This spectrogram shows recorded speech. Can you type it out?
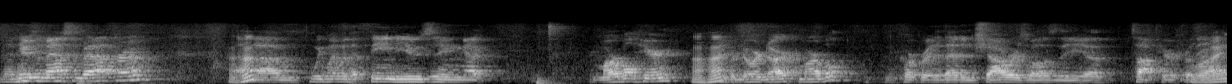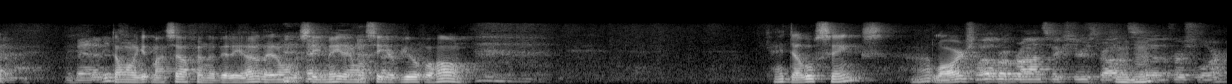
Then here's the master bathroom. Uh-huh. Um, we went with a theme using uh, marble here, Uh-huh. Dark marble. Incorporated that in the shower as well as the uh, top here for the, Right. uh, vanity. Don't want to get myself in the video. They don't want to see me. They want to see your beautiful home. Okay, double sinks, uh, large. Oil-rubbed bronze fixtures throughout Mm-hmm. uh, the first floor.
